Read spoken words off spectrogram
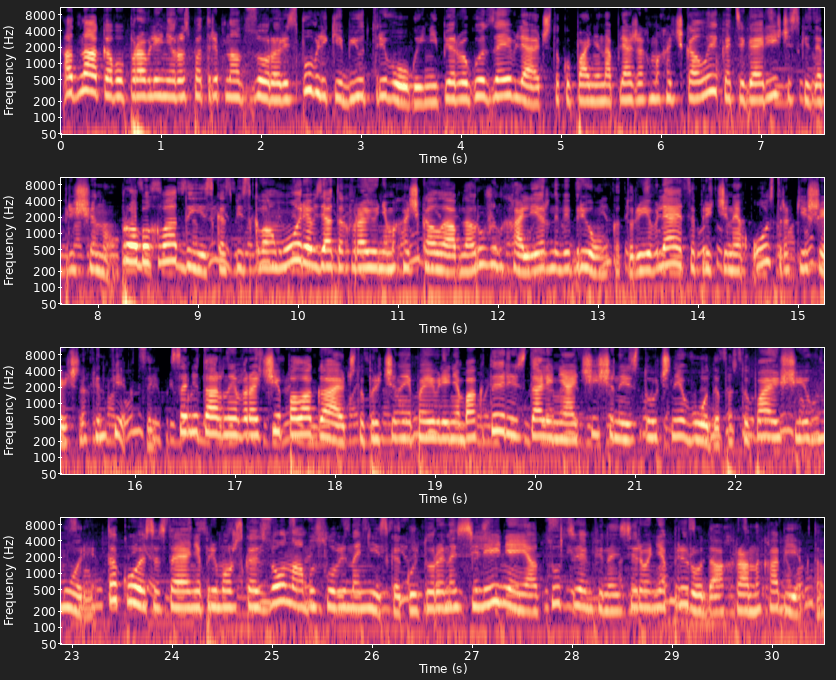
Однако в управлении Роспотребнадзора республики бьют тревогу и не первый год заявляют, что купание на пляжах Махачкалы категорически запрещено. В пробах воды из Каспийского моря, взятых в районе Махачкалы, обнаружен холерный вибрион, который является причиной острых кишечных инфекций. Санитарные врачи полагают, что причиной появления бактерий стали неочищенные источные воды, поступающие в море. Такое состояние приморской зоны обусловлено низкой культурой населения и отсутствием финансирования природоохранных объектов.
